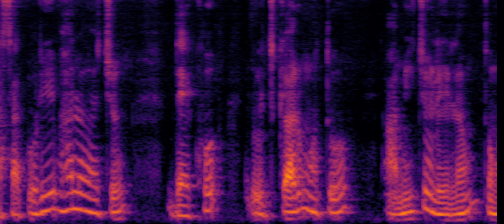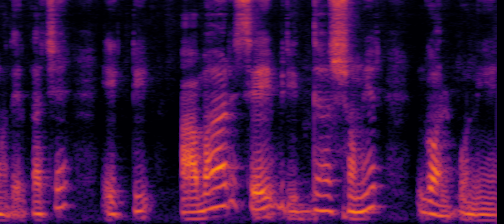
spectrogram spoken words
আশা করি ভালো আছো। দেখো, রোজকার মতো আমি চলে এলাম তোমাদের কাছে একটি আবার সেই বৃদ্ধাশ্রমের গল্প নিয়ে।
